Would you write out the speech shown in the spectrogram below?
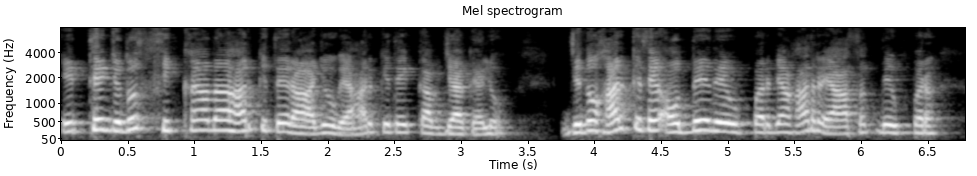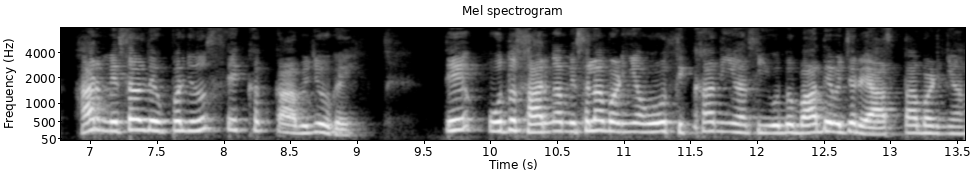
ਇੱਥੇ ਜਦੋਂ ਸਿੱਖਾਂ ਦਾ ਹਰ ਕਿਤੇ ਰਾਜ ਹੋ ਗਿਆ, ਹਰ ਕਿਤੇ ਕਬਜ਼ਾ ਕਹਿ ਲਓ, ਜਦੋਂ ਹਰ ਕਿਸੇ ਅਹੁਦੇ ਦੇ ਉੱਪਰ ਜਾਂ ਹਰ ਰਿਆਸਤ ਦੇ ਉੱਪਰ, ਹਰ ਮਿਸਲ ਦੇ ਉੱਪਰ ਜਦੋਂ ਸਿੱਖ ਕਾਬਜ ਹੋ ਗਏ, ਤੇ ਉਦੋਂ ਸਾਰੀਆਂ ਮਿਸਲਾਂ ਬਣੀਆਂ, ਉਹ ਸਿੱਖਾਂ ਦੀਆਂ ਸੀ, ਉਦੋਂ ਬਾਅਦ ਦੇ ਵਿੱਚ ਰਿਆਸਤਾਂ ਬਣੀਆਂ,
